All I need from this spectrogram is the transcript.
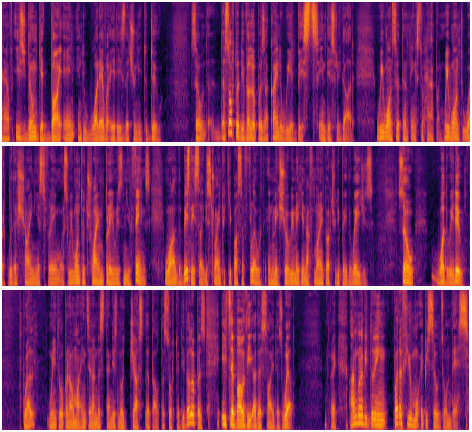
have is you don't get buy in into whatever it is that you need to do. So the software developers are kind of weird beasts in this regard. We want certain things to happen. We want to work with the shiniest frameworks. We want to try and play with new things, while the business side is trying to keep us afloat and make sure we make enough money to actually pay the wages. So what do we do? Well, we need to open our minds and understand it's not just about the software developers. It's about the other side as well. Okay, I'm going to be doing quite a few more episodes on this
